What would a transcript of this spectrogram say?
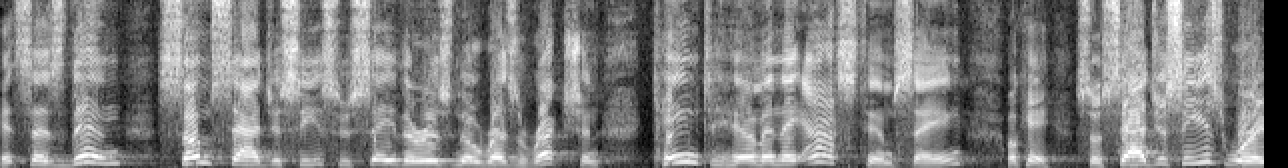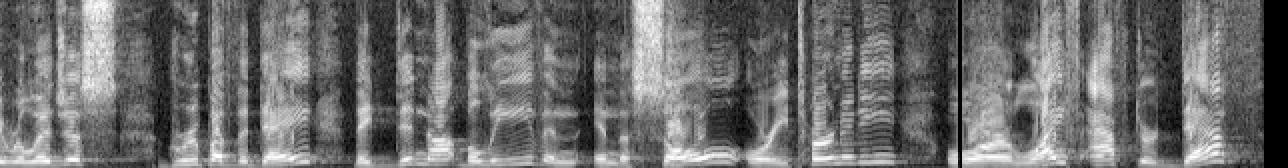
It says, Then some Sadducees who say there is no resurrection came to him and they asked him, saying, Okay, so Sadducees were a religious group of the day. They did not believe in, in the soul or eternity or life after death.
